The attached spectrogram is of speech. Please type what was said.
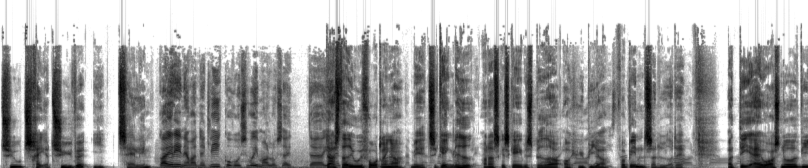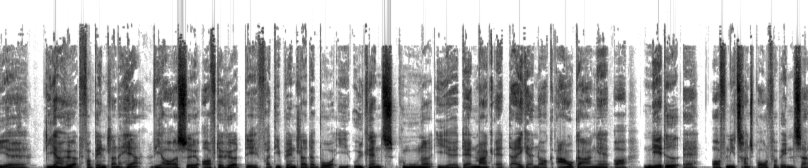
2023 i Tallinn. äh, Der er stadig udfordringer med tilgængelighed, og der skal skabes bedre og hyppigere forbindelser, lyder det. Og det er jo også noget, vi øh, lige har hørt fra pendlerne her. Vi har også øh, ofte hørt det fra de pendlere, der bor i udkantskommuner i øh, Danmark, at der ikke er nok afgange, og nettet af offentlige transportforbindelser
